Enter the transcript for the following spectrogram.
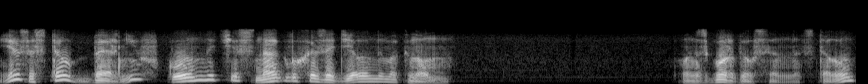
я застал Берни в комнате с наглухо заделанным окном. Он сгорбился над столом,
